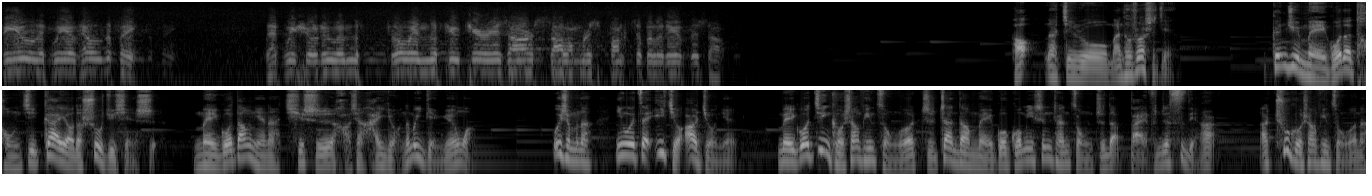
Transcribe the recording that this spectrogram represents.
feel that we have held the faith. That we shall do in the, so in the future is our solemn responsibility of this hour. 好，那进入馒头说时间。根据美国的统计概要的数据显示，美国当年呢，其实好像还有那么一点冤枉。为什么呢？因为在一九二九年，美国进口商品总额只占到美国国民生产总值的百分之四点二。而出口商品总额呢，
